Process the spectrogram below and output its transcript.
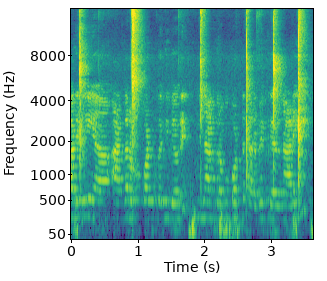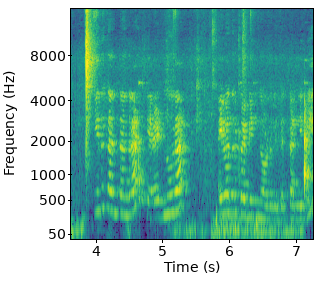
ಅವ್ರಿಗೆ ಅರ್ಧ ರೂಪಾಯಿ ಕೊಟ್ಟು ಬಂದಿದ್ದೇವ್ರಿ ಇನ್ನು ಅರ್ಧ ರೊಕ್ಕ ಕೊಟ್ಟು ತರಬೇಕ್ರಿ ಅದು ನಾಳೆಗೆ. ಇದಕ್ಕಂತಂದ್ರ ಎರಡ್ ನೂರ ಐವತ್ತು ರೂಪಾಯಿ ಬಿದ್ದು ನೋಡ್ರಿ ಇದಕ್ಕೆ ಅಲ್ಲಿಗೆ.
